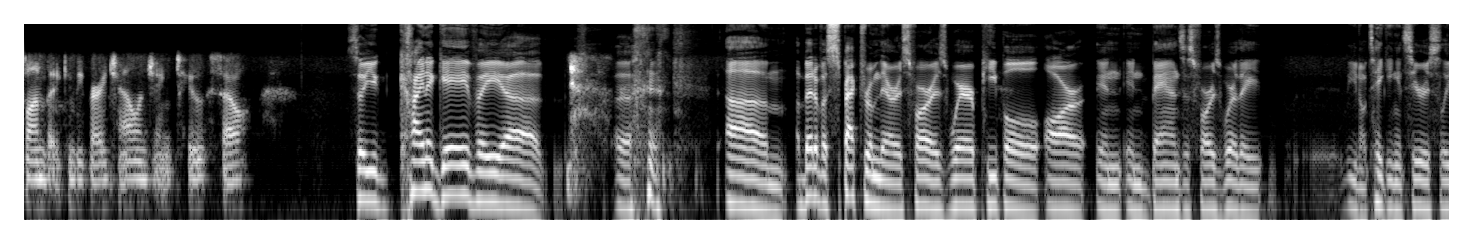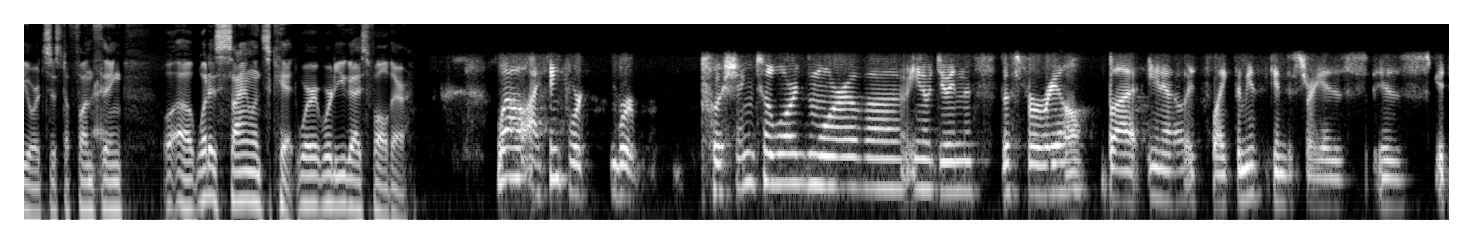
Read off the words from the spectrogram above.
fun but it can be very challenging too. So so you kind of gave a uh, uh um, a bit of a spectrum there as far as where people are in in bands as far as where they you know taking it seriously or it's just a fun right. thing uh, what is Silence Kit? Where where do you guys fall there? Well, I think we're we're pushing towards more of uh you know doing this this for real but you know it's like the music industry is is it's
